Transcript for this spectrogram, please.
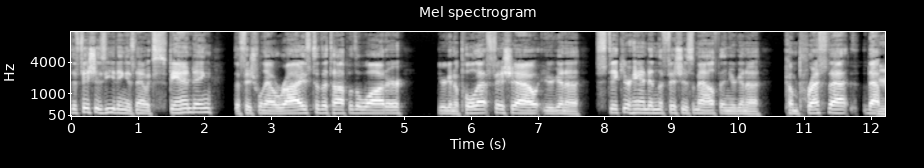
the fish is eating is now expanding. The fish will now rise to the top of the water. You're going to pull that fish out. You're going to stick your hand in the fish's mouth and you're going to compress that that You're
